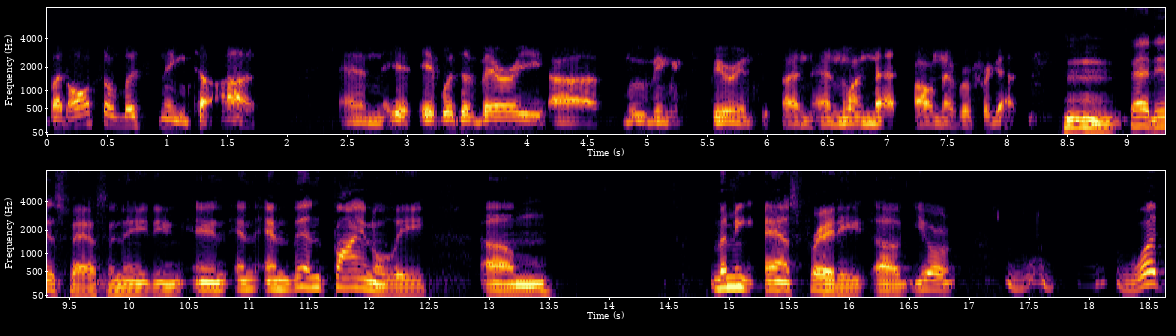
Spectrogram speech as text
but also listening to us. And it, it was a very uh, moving experience and, and one that I'll never forget. Hmm, that is fascinating. And and and then finally, um, let me ask Freddie, uh, your what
